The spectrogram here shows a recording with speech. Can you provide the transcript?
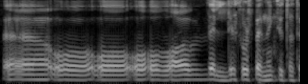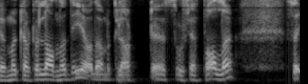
Og, og, og, var veldig stor spenning knyttet til om vi klarte å lande de, og det har vi klart stort sett på alle. Så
